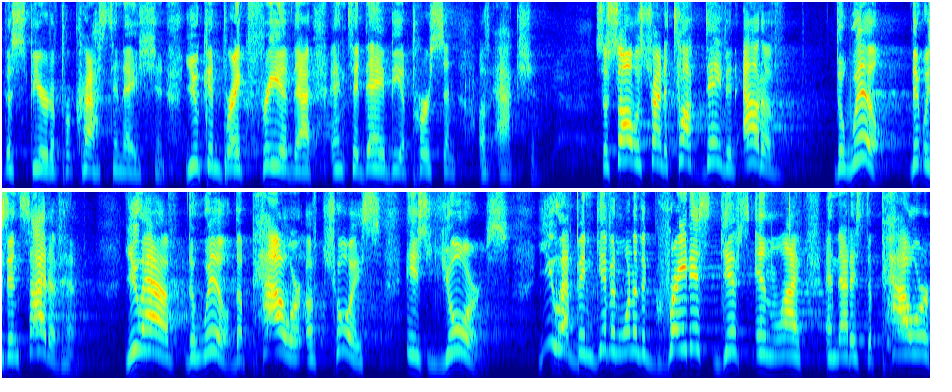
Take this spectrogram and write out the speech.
the spirit of procrastination. You can break free of that and today be a person of action. So Saul was trying to talk David out of the will that was inside of him. You have the will, the power of choice is yours. You have been given one of the greatest gifts in life, and that is the power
